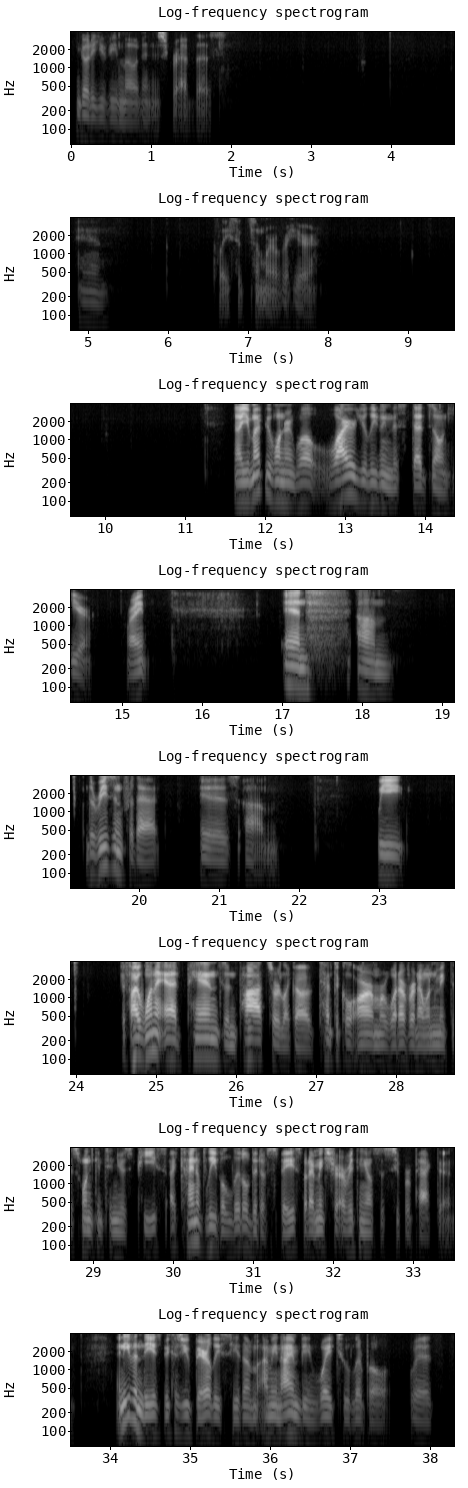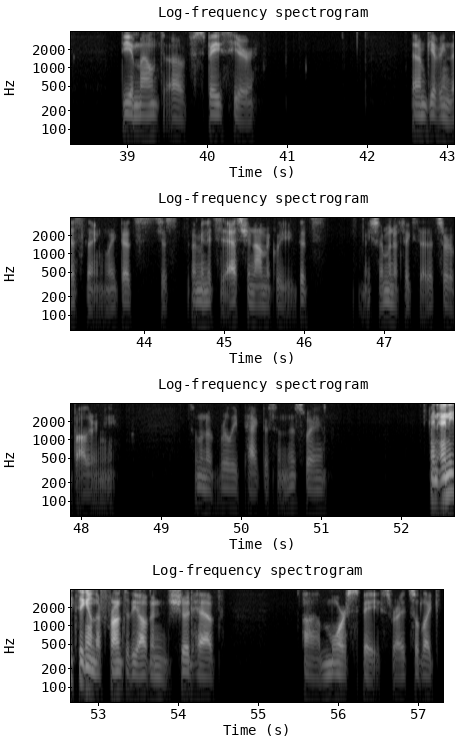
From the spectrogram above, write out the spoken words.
And go to UV mode and just grab this. And place it somewhere over here. Now you might be wondering, well, why are you leaving this dead zone here, right? And um, the reason for that is um, we, if I want to add pans and pots or like a tentacle arm or whatever, and I want to make this one continuous piece, I kind of leave a little bit of space, but I make sure everything else is super packed in. And even these, because you barely see them, I mean, I am being way too liberal with the amount of space here that I'm giving this thing. Like that's just, I mean, it's astronomically, that's, actually, I'm going to fix that. It's sort of bothering me. So I'm going to really pack this in this way. And anything on the front of the oven should have uh, more space, right? So like,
